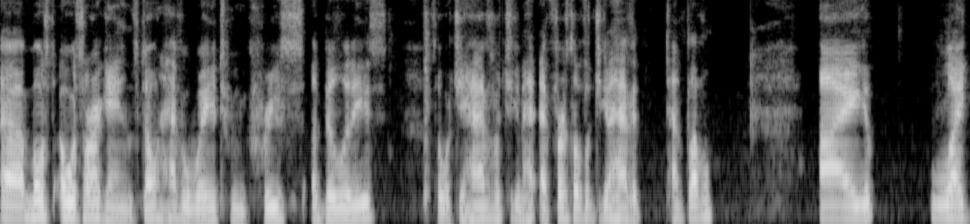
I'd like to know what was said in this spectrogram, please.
uh, most OSR games don't have a way to increase abilities, so what you have is what you can have at first level, what you're gonna have at tenth level. I like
